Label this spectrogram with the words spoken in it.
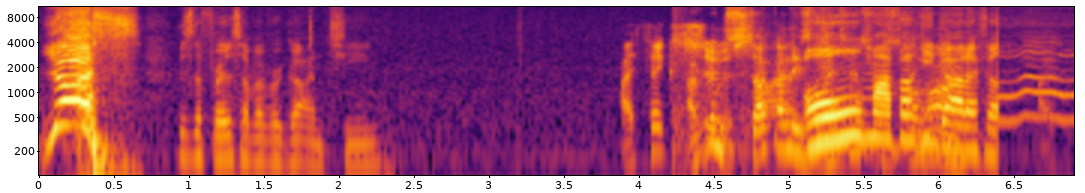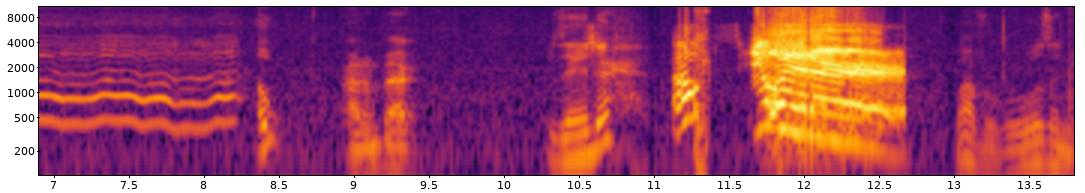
Yes! This is the furthest I've ever gotten team. I think I've been stuck on these. Oh my for so fucking long. god, I fell. Oh, Alright, I'm back. Xander. Oh, see you later. We have rules and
